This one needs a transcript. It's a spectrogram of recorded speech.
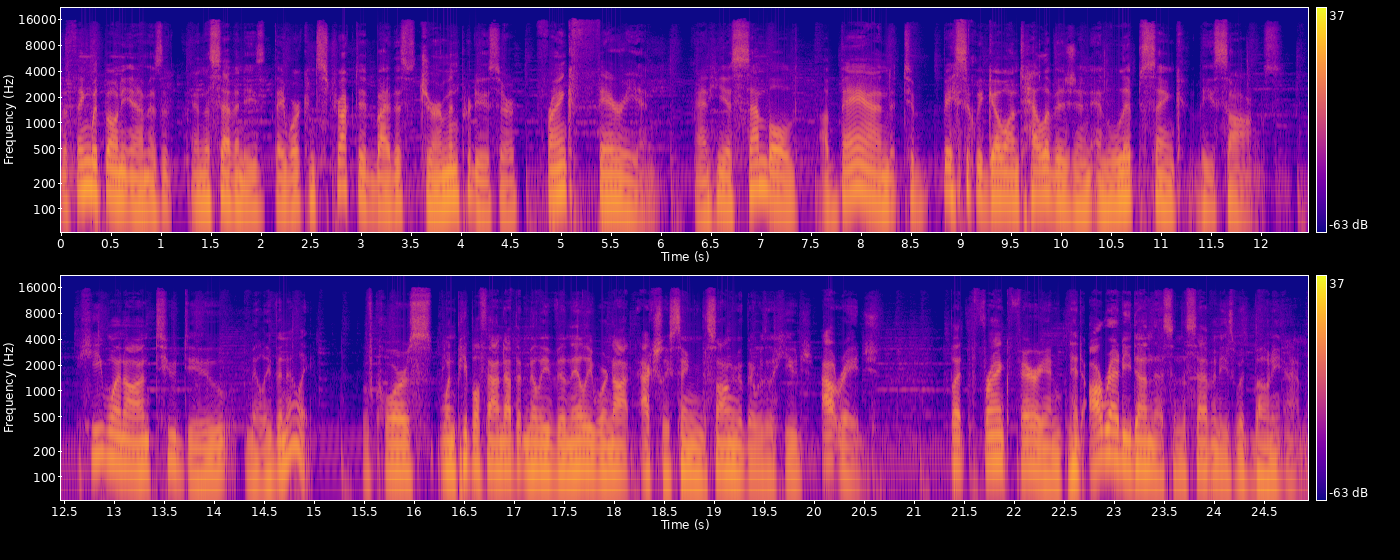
The thing with Boney M is that in the 70s, they were constructed by this German producer, Frank Farian, and he assembled a band to basically go on television and lip sync these songs. He went on to do Milli Vanilli. Of course, when people found out that Milli Vanilli were not actually singing the song, that there was a huge outrage. But Frank Farian had already done this in the 70s with Boney M.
